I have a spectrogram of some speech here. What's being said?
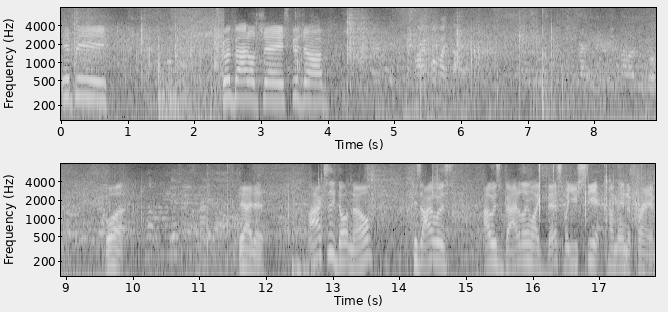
Hippie! Good battle, Chase. Good job. What? Yeah, I did. I actually don't know because I was I was battling like this, but you see it come into frame.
